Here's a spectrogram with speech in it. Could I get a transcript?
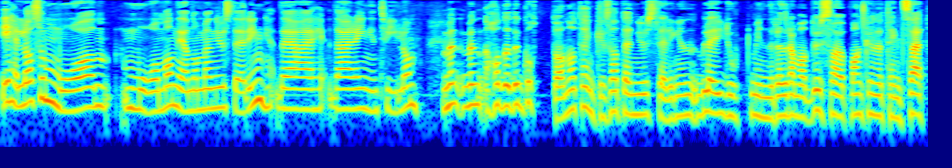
i Hellas så må, må, man gjennom en justering. Det er det er ingen tvil om. Men, men, hadde det gått an å tenke seg at den justeringen ble gjort mindre dramatisk? Du sa at man kunne tenkt seg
